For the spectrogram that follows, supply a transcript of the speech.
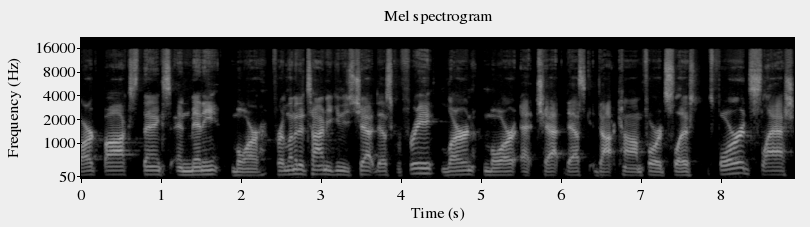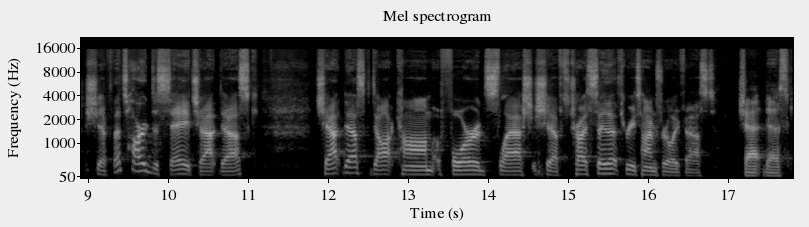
BarkBox, Thinx, and many more. For a limited time, you can use Chat Desk for free. Learn more at chatdesk.com forward slash forward slash shift. That's hard to say, Chat Desk. Chatdesk.com forward slash shift. Try say that three times really fast. Chat desk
